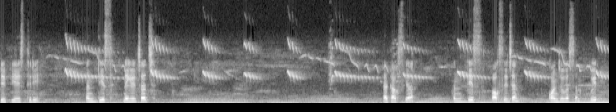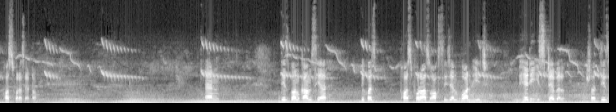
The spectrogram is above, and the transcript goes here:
PPH3 and this negative charge attacks here and this oxygen conjugation with phosphorus atom. And this bond comes here because phosphorus oxygen bond is very stable. So this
